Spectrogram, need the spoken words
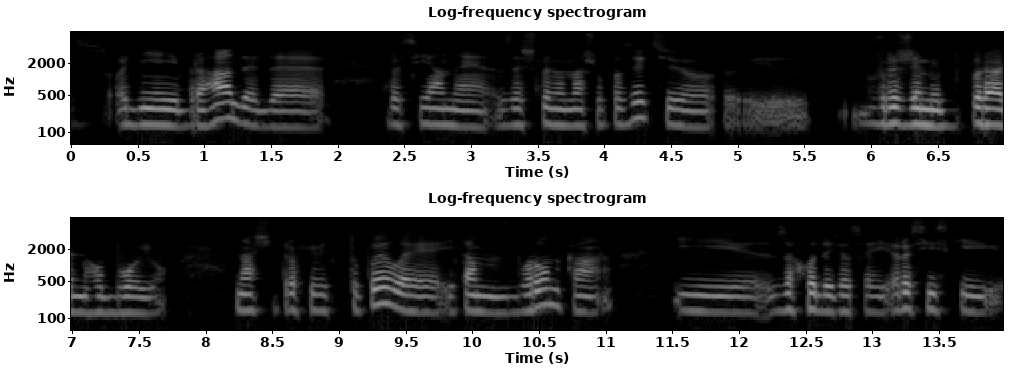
з однієї бригади, де росіяни зайшли на нашу позицію е, в режимі реального бою. Наші трохи відступили, і там воронка, і заходить оцей російський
